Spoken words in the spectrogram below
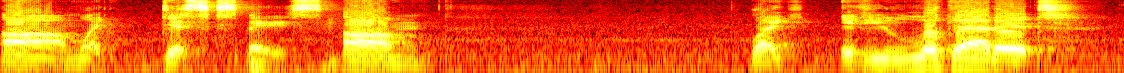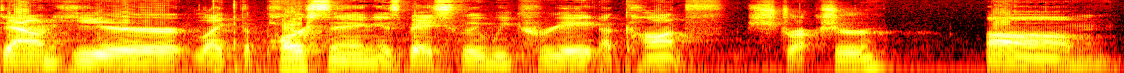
um, like disk space. Um, like if you look at it down here, like the parsing is basically we create a conf structure, um,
